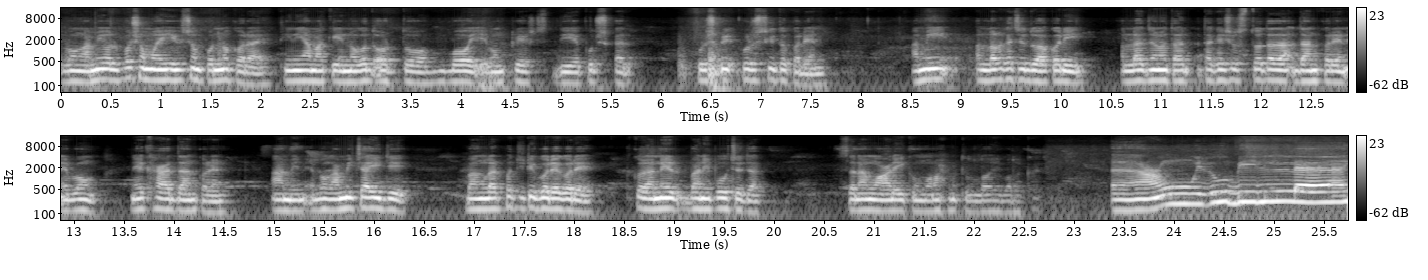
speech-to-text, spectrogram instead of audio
এবং আমি অল্প সময়ে হিফ সম্পন্ন করায় তিনি আমাকে নগদ অর্থ, বই এবং ক্রেস্ট দিয়ে পুরস্কার পুরস্কৃত করেন। আমি আল্লাহর কাছে দোয়া করি, আল্লাহ যেন তাকে সুস্থতা দান করেন এবং নেক হায়াত দান করেন। আমিন। এবং আমি চাই যে বাংলার প্রতিটি ঘরে ঘরে কোরআনের বাণী পৌঁছে যাক। আসসালামু আলাইকুম রহমতুল্লাহ বরকাত أعوذ بالله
